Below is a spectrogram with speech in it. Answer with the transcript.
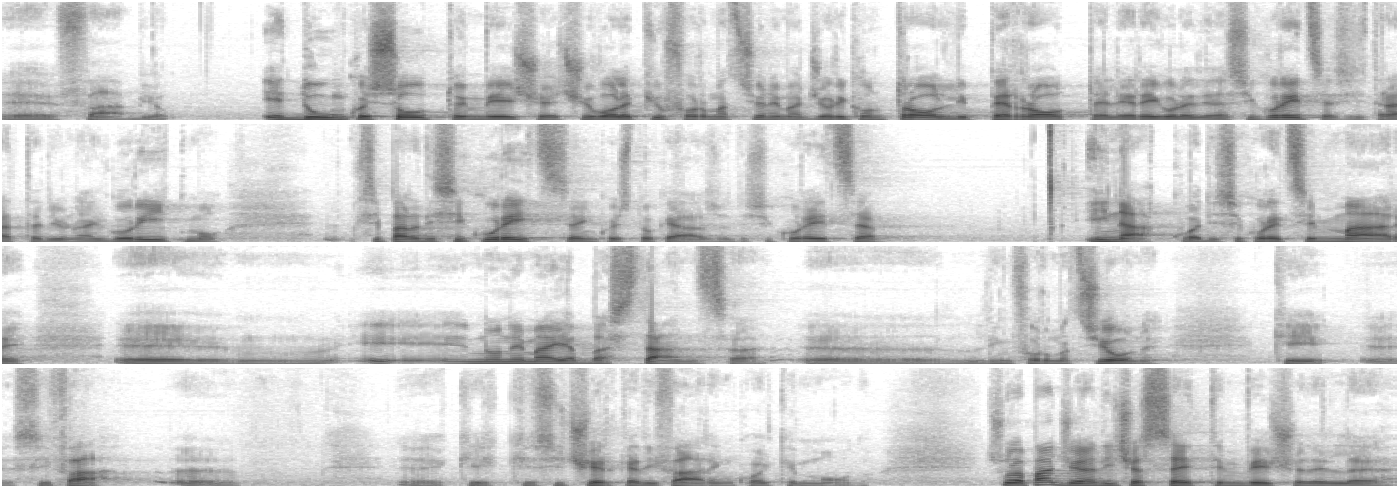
eh, Fabio. E dunque sotto invece ci vuole più formazione e maggiori controlli, per rotte le regole della sicurezza, si tratta di un algoritmo, si parla di sicurezza in questo caso, di sicurezza in acqua, di sicurezza in mare, eh, e non è mai abbastanza eh, l'informazione che eh, si fa, eh, eh, che, che, si cerca di fare in qualche modo. Sulla pagina 17 invece del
